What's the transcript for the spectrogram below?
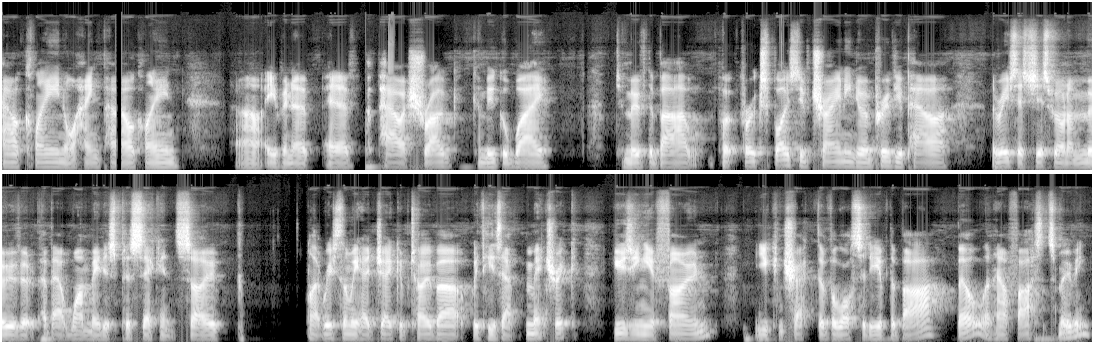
power clean or hang power clean, uh, even a, a, power shrug can be a good way to move the bar. For, for explosive training to improve your power, the research we want to move at about one meters per second. So like recently, we had Jacob Tober with his app Metric. Using your phone, you can track the velocity of the bar bell and how fast it's moving.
